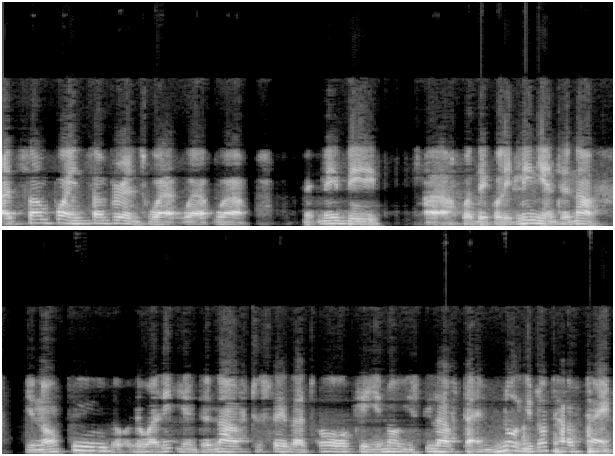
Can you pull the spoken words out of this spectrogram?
at some point some parents were were, were maybe uh, what they call it lenient enough you know mm. they were lenient enough to say that oh okay you know you still have time. No you don't have time.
